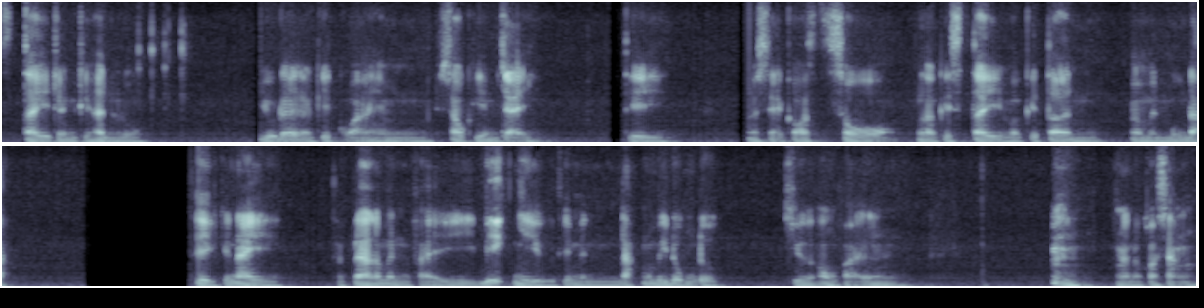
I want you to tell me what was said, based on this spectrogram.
stay trên cái hình luôn. Dù đây là kết quả em, sau khi em chạy, thì nó sẽ có số là cái stay và cái tên mà mình muốn đặt. Thì cái này thật ra là mình phải biết nhiều thì mình đặt nó mới đúng được, chứ không phải là nó có sẵn.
